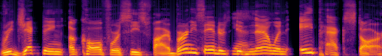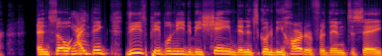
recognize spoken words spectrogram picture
rejecting a call for a ceasefire. Bernie Sanders Yes. is now an AIPAC star. And so I think these people need to be shamed, and it's going to be harder for them to say,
